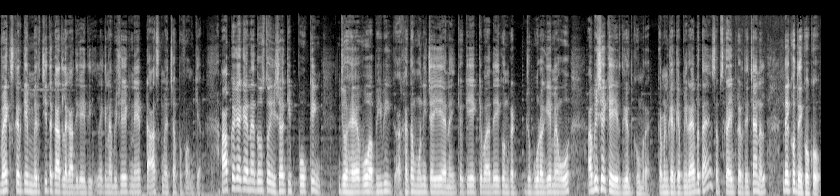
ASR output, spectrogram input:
वैक्स करके मिर्ची तकात लगा दी गई थी, लेकिन अभिषेक ने टास्क में अच्छा परफॉर्म किया। आपका क्या कहना है दोस्तों ईशा की पोकिंग जो है वो अभी भी ख़त्म होनी चाहिए या नहीं? क्योंकि एक के बाद एक उनका जो पूरा गेम है वो अभिषेक के इर्द गिर्द घूम रहा है। कमेंट करके अपनी राय बताएँ, सब्सक्राइब कर दे चैनल, देखो देखो को।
